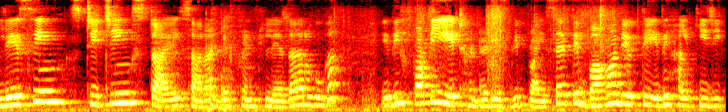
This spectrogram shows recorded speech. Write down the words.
ਲੇਸਿੰਗ ਸਟਿਚਿੰਗ ਸਟਾਈਲ ਸਾਰਾ ਡਿਫਰੈਂਟ ਲੈਦਾ ਰਹੂਗਾ। ਇਹਦੀ 4800 ਇਸ ਦੀ ਪ੍ਰਾਈਸ ਹੈ ਤੇ ਬਾਹਾਂ ਦੇ ਉੱਤੇ ਇਹਦੇ ਹਲਕੀ ਜਿਹੀ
